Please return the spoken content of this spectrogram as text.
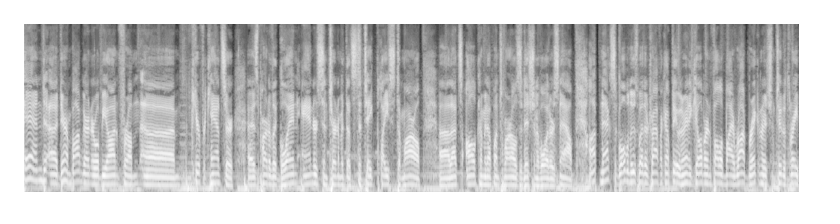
And uh, Darren Baumgartner will be on from uh, Cure for Cancer as part of the Glenn Anderson tournament that's to take place tomorrow. Uh, that's all coming up on tomorrow's edition of Oilers Now. Up next, the global news weather traffic update with Randy Kilburn, followed by Rob Breckenridge from 2 to 3,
